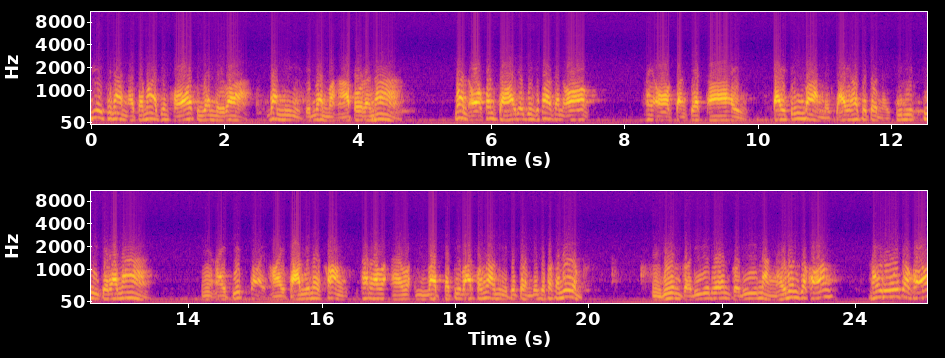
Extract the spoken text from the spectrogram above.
นี่ฉะนั้นอาตมาจึงขอเตือนเลยว่าวันนี้เป็นวันมหาปรณา วันออกพรรษาจะยิงสภาพกันออก ให้ออกจากเจ็ตายไปถึงบ้านเนี่ยใจเขาจะต้นไหนชีวิตที่เจรณาให้จิตก่อยหอยตามอยู่ในข้องถ้าเราวัดปฏิวัติของเรานี่เป็นต้นจะจะพักกันเริ่มยืนก็ดีเดินก็ดีนั่งให้เบิ่งเจ้าของให้รู้เจ้าของ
